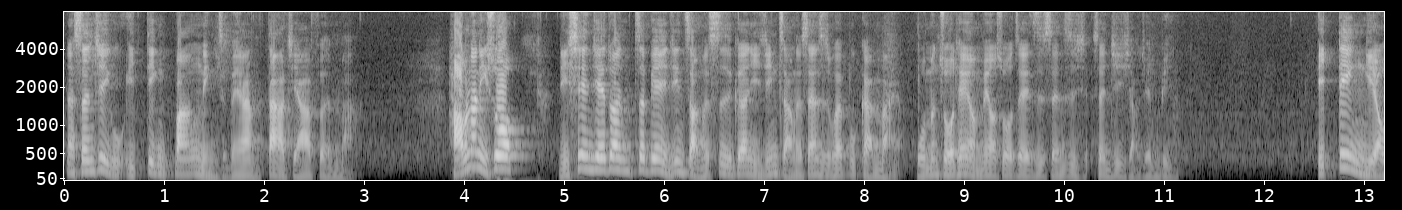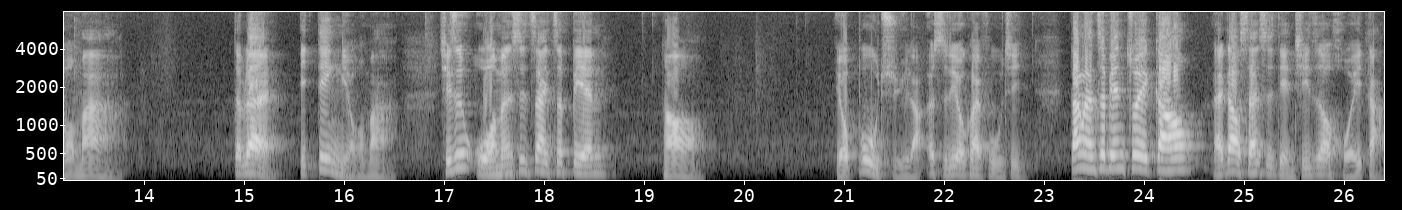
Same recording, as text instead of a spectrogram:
那生技股一定帮你怎么样大加分嘛？好，那你说你现阶段这边已经涨了四根，已经涨了三十块，不敢买。我们昨天有没有说这一只生技生技小尖兵？一定有嘛？对不对？一定有嘛？其实我们是在这边哦，有布局了，二十六块附近。当然这边最高来到三十点七之后回档，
